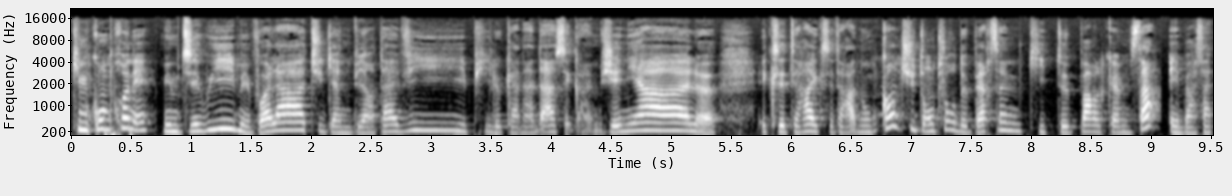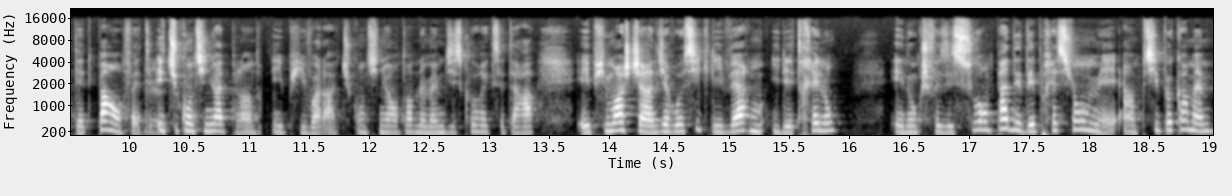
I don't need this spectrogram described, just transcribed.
qui me comprenaient. Mais ils me disaient oui, mais voilà, tu gagnes bien ta vie et puis le Canada c'est quand même génial, euh, etc etc. Donc quand tu t'entoures de personnes qui te parlent comme ça, et ben ça t'aide pas en fait. Et tu continues à te plaindre. Et puis voilà, tu continues à entendre le même discours, etc. Et puis moi je tiens à dire aussi que l'hiver il est très long. Et donc je faisais souvent pas des dépressions, mais un petit peu quand même.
